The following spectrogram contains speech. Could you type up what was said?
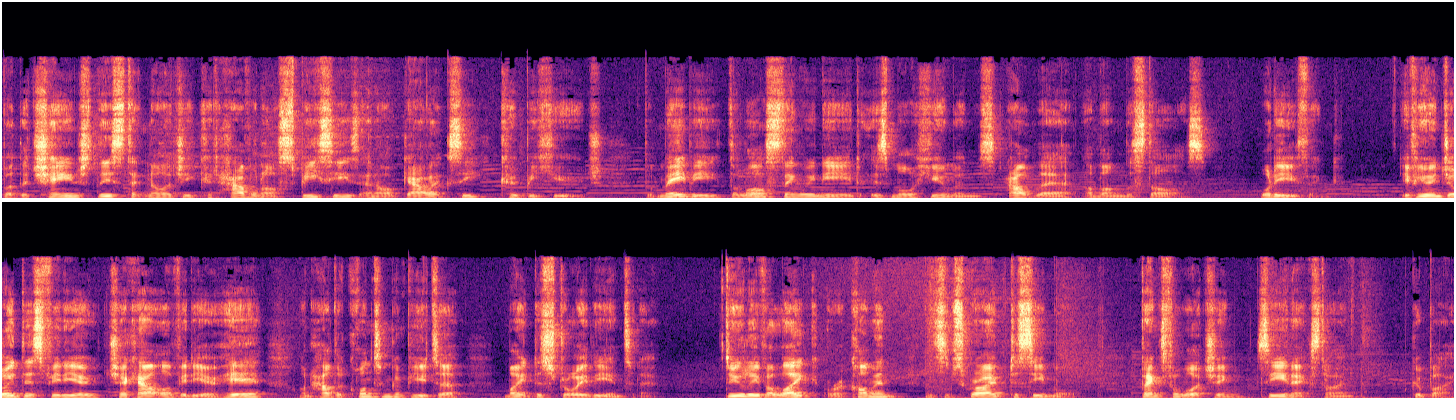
but the change this technology could have on our species and our galaxy could be huge. But maybe the last thing we need is more humans out there among the stars. What do you think? If you enjoyed this video, check out our video here on how the quantum computer might destroy the internet. Do leave a like or a comment and subscribe to see more. Thanks for watching, see you next time, goodbye.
